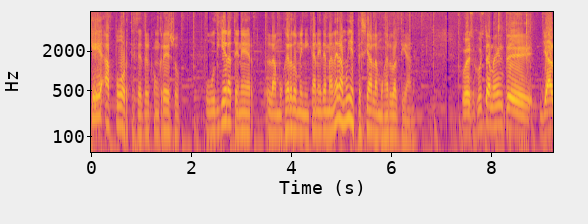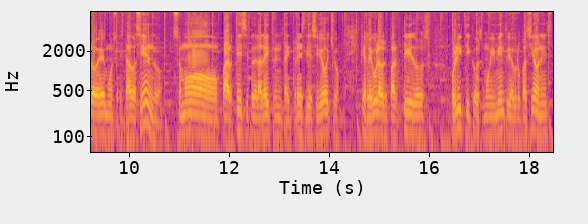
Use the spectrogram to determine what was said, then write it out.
¿qué aportes desde el Congreso pudiera tener la mujer dominicana y de manera muy especial la mujer duartiana? Pues justamente ya lo hemos estado haciendo. Somos partícipes de la ley 3318 que regula los partidos políticos, movimientos y agrupaciones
